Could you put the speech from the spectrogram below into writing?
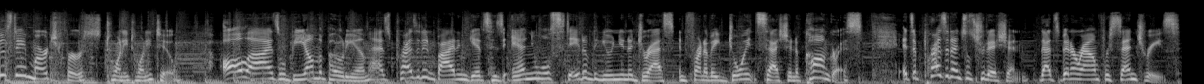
Tuesday, March 1st, 2022, all eyes will be on the podium as President Biden gives his annual State of the Union address in front of a joint session of Congress. It's a presidential tradition that's been around for centuries,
